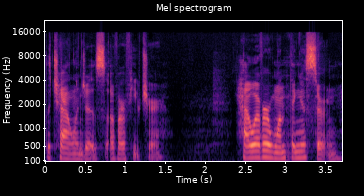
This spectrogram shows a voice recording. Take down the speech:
the challenges of our future. However, one thing is certain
